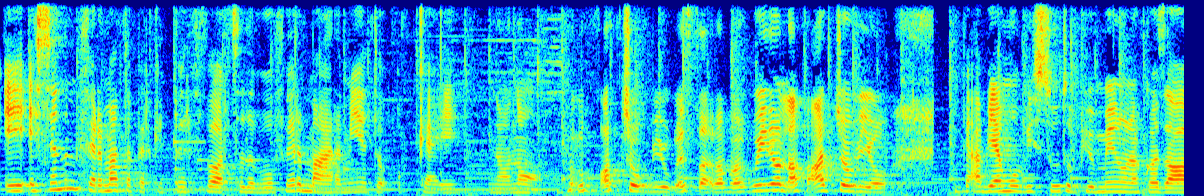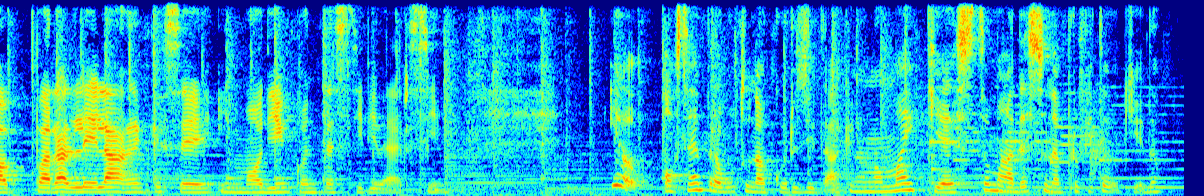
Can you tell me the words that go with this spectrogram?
e essendomi fermata perché per forza dovevo fermarmi, ho detto ok, no no, non lo faccio più questa roba qui, non la faccio più. Abbiamo vissuto più o meno una cosa parallela anche se in modi e in contesti diversi. Io ho sempre avuto una curiosità che non ho mai chiesto, ma adesso ne approfitto e lo chiedo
